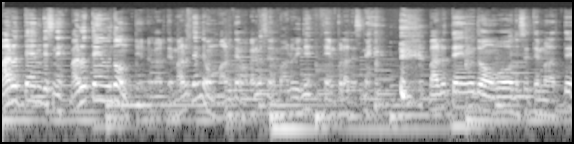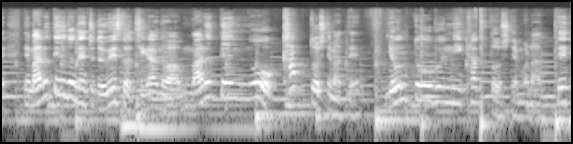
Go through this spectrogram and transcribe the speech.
丸天ですね。丸天うどんっていうのがあって、丸天でも丸天分かりますよね。丸いね、天ぷらですね。丸天うどんを乗せてもらって、で、丸天うどんね、ちょっとウエストと違うのは、丸天をカットしてもらって、4等分にカットしてもらって、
